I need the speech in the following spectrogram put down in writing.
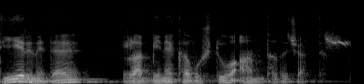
Diğerini de Rabbine kavuştuğu an tadacaktır.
